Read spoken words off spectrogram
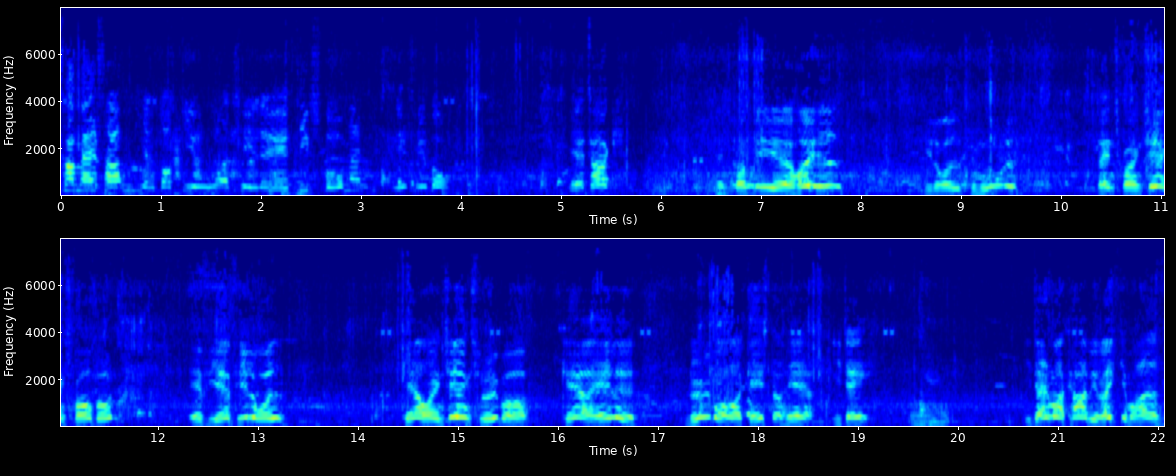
Velkommen alle sammen. Jeg vil godt give ordet til øh, uh, DIFs formand, Niels Nygaard. Ja, tak. Den kongelige uh, højhed, Hillerød Kommune, Dansk Orienteringsforbund, FIF Hillerød, kære orienteringsløbere, kære alle løbere og gæster her i dag. I Danmark har vi rigtig meget,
